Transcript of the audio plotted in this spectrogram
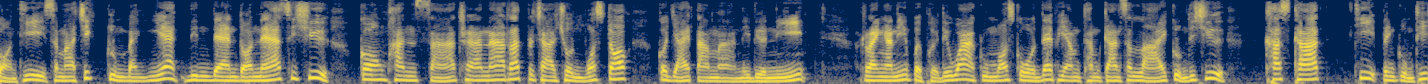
ก่อนที่สมาชิกกลุ่มแบ่งแยกดินแดนดอแนตสก์ที่ชื่อกองพันสาธารณรัฐประชาชนวอสต็อกก็ย้ายตามมาในเดือนนี้ รายงานนี้ยังเปิดเผยได้ว่ากลุ่มมอสโกได้พยายามทำการสลายกลุ่มที่ชื่อคัสคาร์ ที่เป็นกลุ่มที่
